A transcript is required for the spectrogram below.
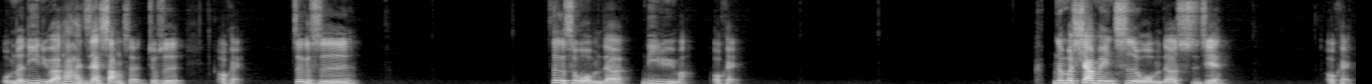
我们的利率啊，它还是在上升，就是 OK，这个是这个是我们的利率嘛，OK。那么下面是我们的时间，OK。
